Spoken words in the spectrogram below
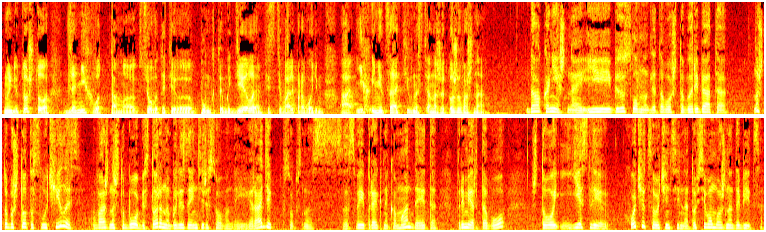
Ну, не то, что для них вот там все вот эти э, пункты мы делаем, фестиваль проводим, а их инициативность, она же тоже важна. Да, конечно. И, безусловно, для того, чтобы ребята, ну, чтобы что-то случилось, важно, чтобы обе стороны были заинтересованы. И Радик, собственно, со своей проектной командой, это пример того, что если хочется очень сильно, то всего можно добиться.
